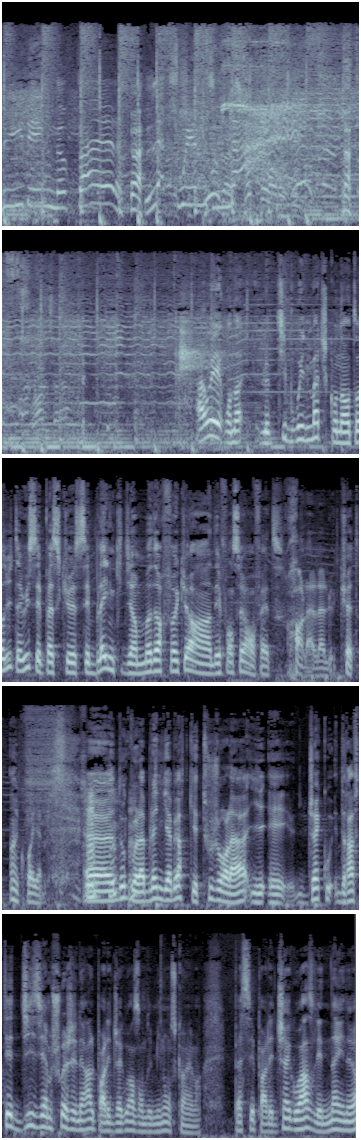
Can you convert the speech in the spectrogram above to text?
leading the fight. Let's win tonight. Ah ouais, on a le petit bruit de match qu'on a entendu, t'as vu, c'est parce que c'est Blaine qui dit un motherfucker à un défenseur en fait. Oh là là, le cut incroyable. Euh, donc voilà, Blaine Gabbert qui est toujours là, il est drafté dixième choix général par les Jaguars en 2011 quand même. hein. Passé par les Jaguars, les Niners,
